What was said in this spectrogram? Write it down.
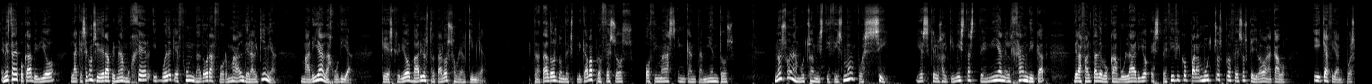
En esta época vivió la que se considera primera mujer y puede que fundadora formal de la alquimia, María la Judía, que escribió varios tratados sobre alquimia. Tratados donde explicaba procesos, pócimas, encantamientos. ¿No suena mucho a misticismo? Pues sí. Y es que los alquimistas tenían el hándicap de la falta de vocabulario específico para muchos procesos que llevaban a cabo. ¿Y qué hacían? Pues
